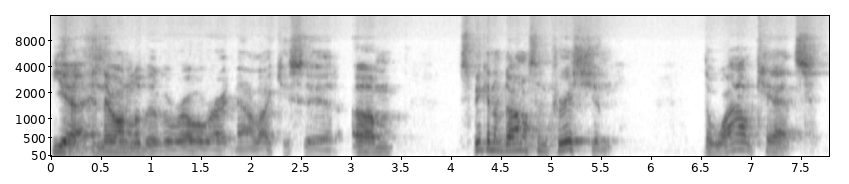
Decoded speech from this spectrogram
Yeah, and they're on a little bit of a roll right now, like you said. Um, speaking of Donaldson Christian, the Wildcats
